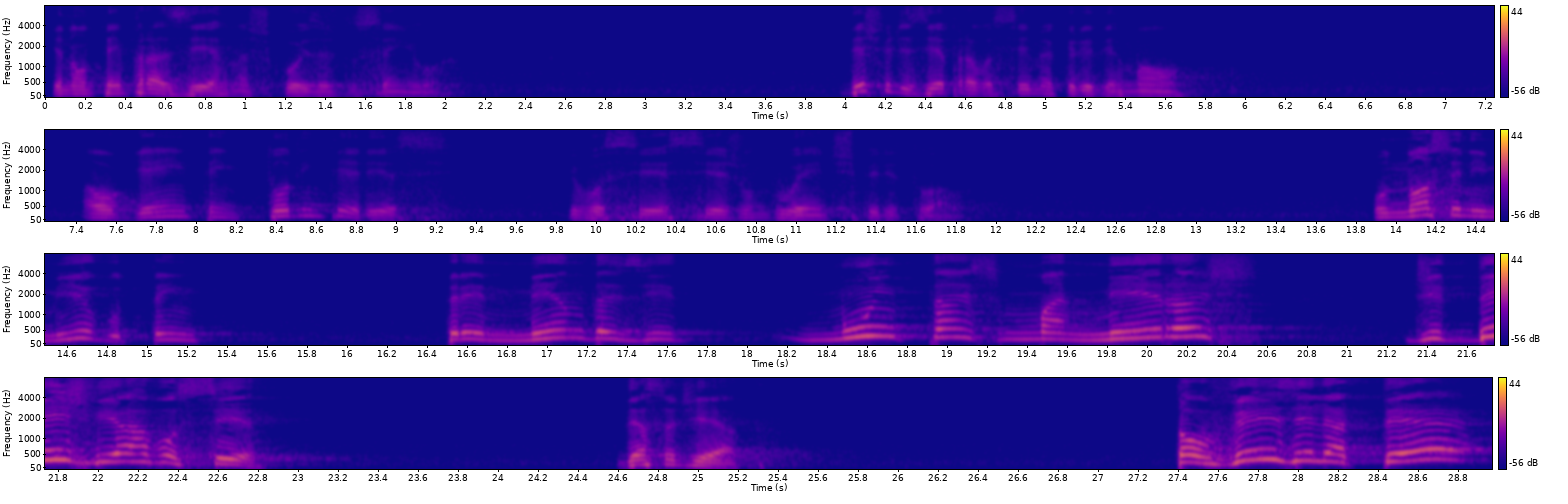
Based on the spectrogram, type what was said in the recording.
que não tem prazer nas coisas do Senhor. Deixa eu dizer para você, meu querido irmão, alguém tem todo interesse que você seja um doente espiritual. O nosso inimigo tem tremendas e muitas maneiras de desviar você dessa dieta. Talvez ele até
